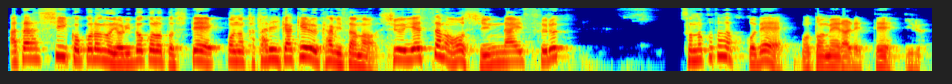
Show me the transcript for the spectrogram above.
新しい心の拠り所として、この語りかける神様を、主イエス様を信頼する。そのことがここで求められている。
